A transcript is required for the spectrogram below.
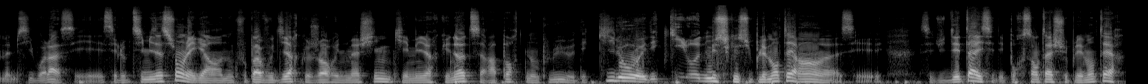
même si, voilà, c'est l'optimisation, les gars. Hein. donc, faut pas vous dire que, genre, une machine qui est meilleure qu'une autre, ça rapporte non plus des kilos et des kilos de muscles supplémentaires. Hein. C'est du détail, c'est des pourcentages supplémentaires.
